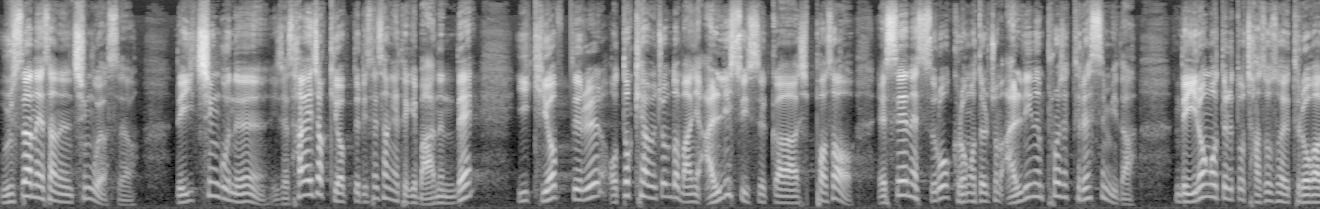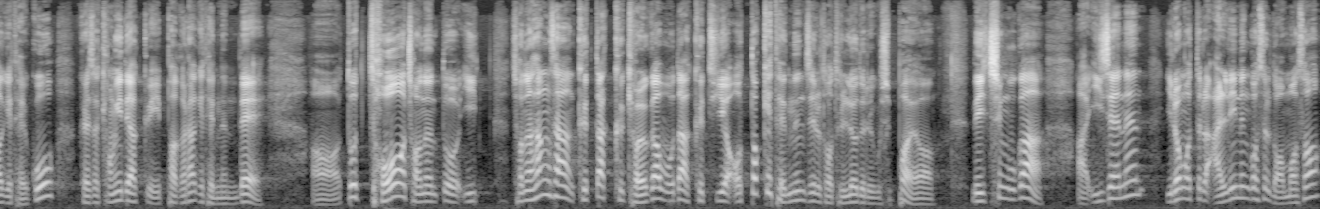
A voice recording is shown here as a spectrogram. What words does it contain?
울산에 사는 친구였어요. 근데 이 친구는 이제 사회적 기업들이 세상에 되게 많은데 이 기업들을 어떻게 하면 좀 더 많이 알릴 수 있을까 싶어서 SNS로 그런 것들을 좀 알리는 프로젝트를 했습니다. 근데 이런 것들이 또 자소서에 들어가게 되고 그래서 경희대학교에 입학을 하게 됐는데 어, 또 저 저는 또 이 저는 항상 그 딱 그 결과보다 그 뒤에 어떻게 됐는지를 더 들려드리고 싶어요. 근데 이 친구가 아, 이제는 이런 것들을 알리는 것을 넘어서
